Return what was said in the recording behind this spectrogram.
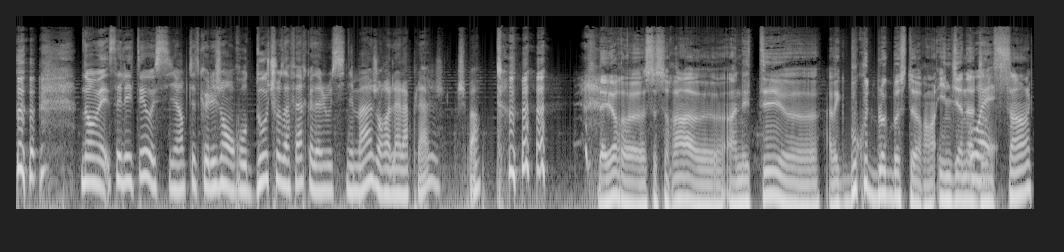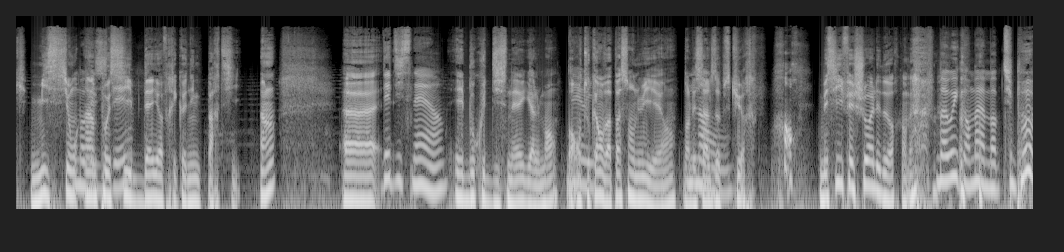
non, mais c'est l'été aussi. Hein. Peut-être que les gens auront d'autres choses à faire que d'aller au cinéma, genre aller à la plage. Je sais pas. D'ailleurs, euh, ce sera euh, un été euh, avec beaucoup de blockbusters. hein. Indiana Ouais. Jones 5, Mission Mauvaise Impossible, Day of Reckoning Partie 1. Euh, Des Disney, hein. et beaucoup de Disney également. Bon, Eh en tout oui. cas, on va pas s'ennuyer hein, dans les Non. salles obscures. Oh, Mais s'il fait chaud, allez dehors quand même. bah oui, quand même, un petit peu.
